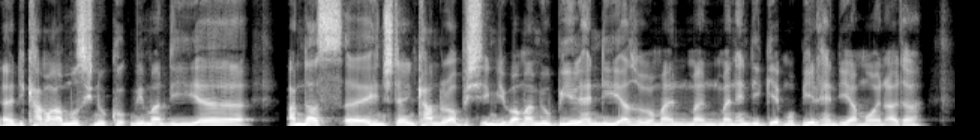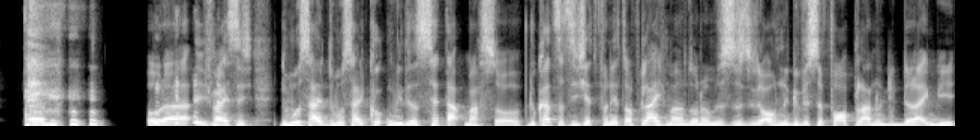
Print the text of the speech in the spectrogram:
Äh, die Kamera muss ich nur gucken, wie man die äh, anders äh, hinstellen kann oder ob ich irgendwie über mein Mobilhandy, also über mein, mein, mein Handy geht, Mobilhandy, ja moin, Alter. Ähm, oder ich weiß nicht, du musst halt, du musst halt gucken, wie du das Setup machst. So. Du kannst das nicht jetzt von jetzt auf gleich machen, sondern es ist auch eine gewisse Vorplanung, die du da irgendwie.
